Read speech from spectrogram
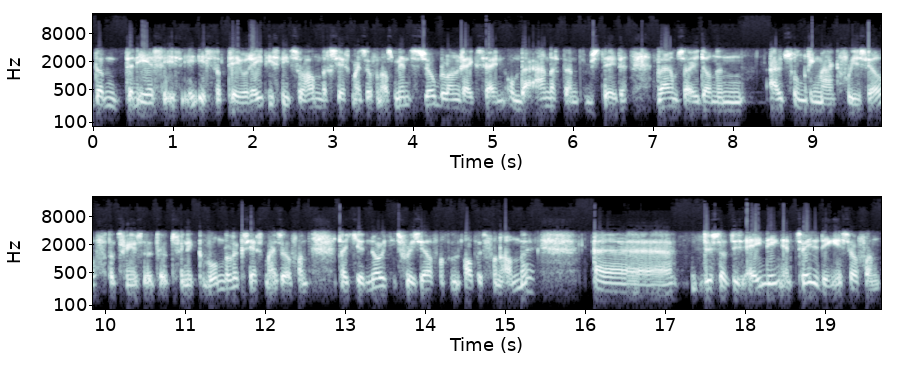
dan, ten eerste is, is dat theoretisch niet zo handig, zeg maar. Zo van als mensen zo belangrijk zijn om daar aandacht aan te besteden, waarom zou je dan een uitzondering maken voor jezelf? Dat vind, ik, wonderlijk, zeg maar. Zo van dat je nooit iets voor jezelf mag doen, altijd voor een ander. Uh, dus dat is één ding. En het tweede ding is zo van.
